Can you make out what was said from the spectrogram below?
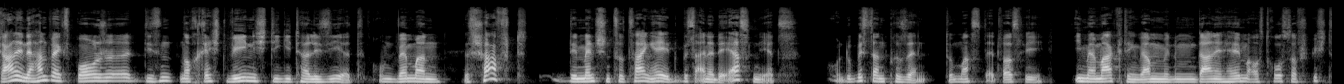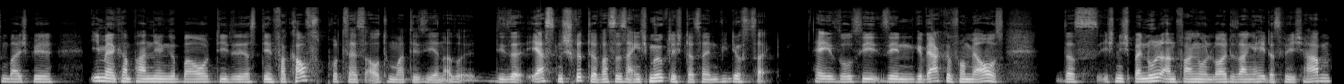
gerade in der Handwerksbranche, die sind noch recht wenig digitalisiert. Und wenn man es schafft, den Menschen zu zeigen, hey, du bist einer der Ersten jetzt und du bist dann präsent. Du machst etwas wie E-Mail-Marketing. Wir haben mit dem Daniel Helm aus Trost auf Spich zum Beispiel E-Mail-Kampagnen gebaut, die das, den Verkaufsprozess automatisieren. Also diese ersten Schritte, was ist eigentlich möglich, dass er in Videos zeigt. Hey, so sehen Gewerke von mir aus, dass ich nicht bei Null anfange und Leute sagen, hey, das will ich haben,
